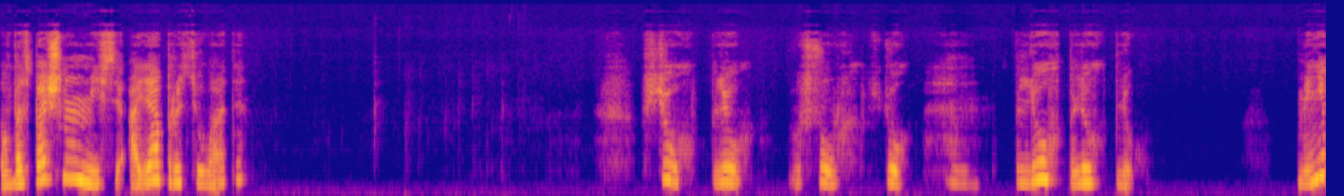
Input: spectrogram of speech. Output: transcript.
в безпечному місці, а я працювати. Щух, плюх, шух, щух, плюх, плюх, плюх. Мені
